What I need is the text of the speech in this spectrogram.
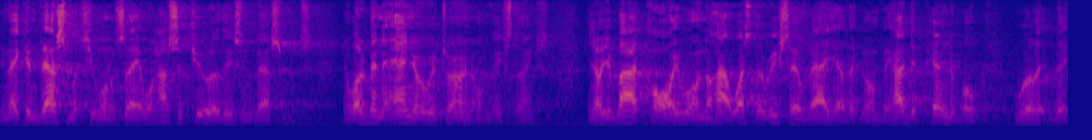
You make investments, you want to say, well, how secure are these investments? Know, what have been the annual return on these things? You know, you buy a car, you want to know how, what's the resale value of it going to be? How dependable will it be?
